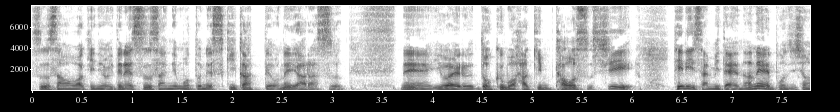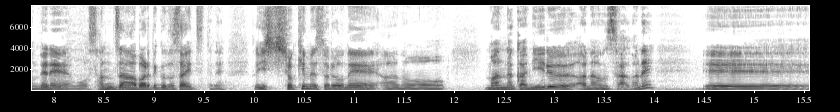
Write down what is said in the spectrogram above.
スーさんを脇に置いてね、スーさんにもっとね、好き勝手をね、やらす。ね、いわゆる毒も吐き倒すし、テリーさんみたいなね、ポジションでね、もう散々暴れてくださいっつってね、一生懸命それをね、あの、真ん中にいるアナウンサーがね、えー、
